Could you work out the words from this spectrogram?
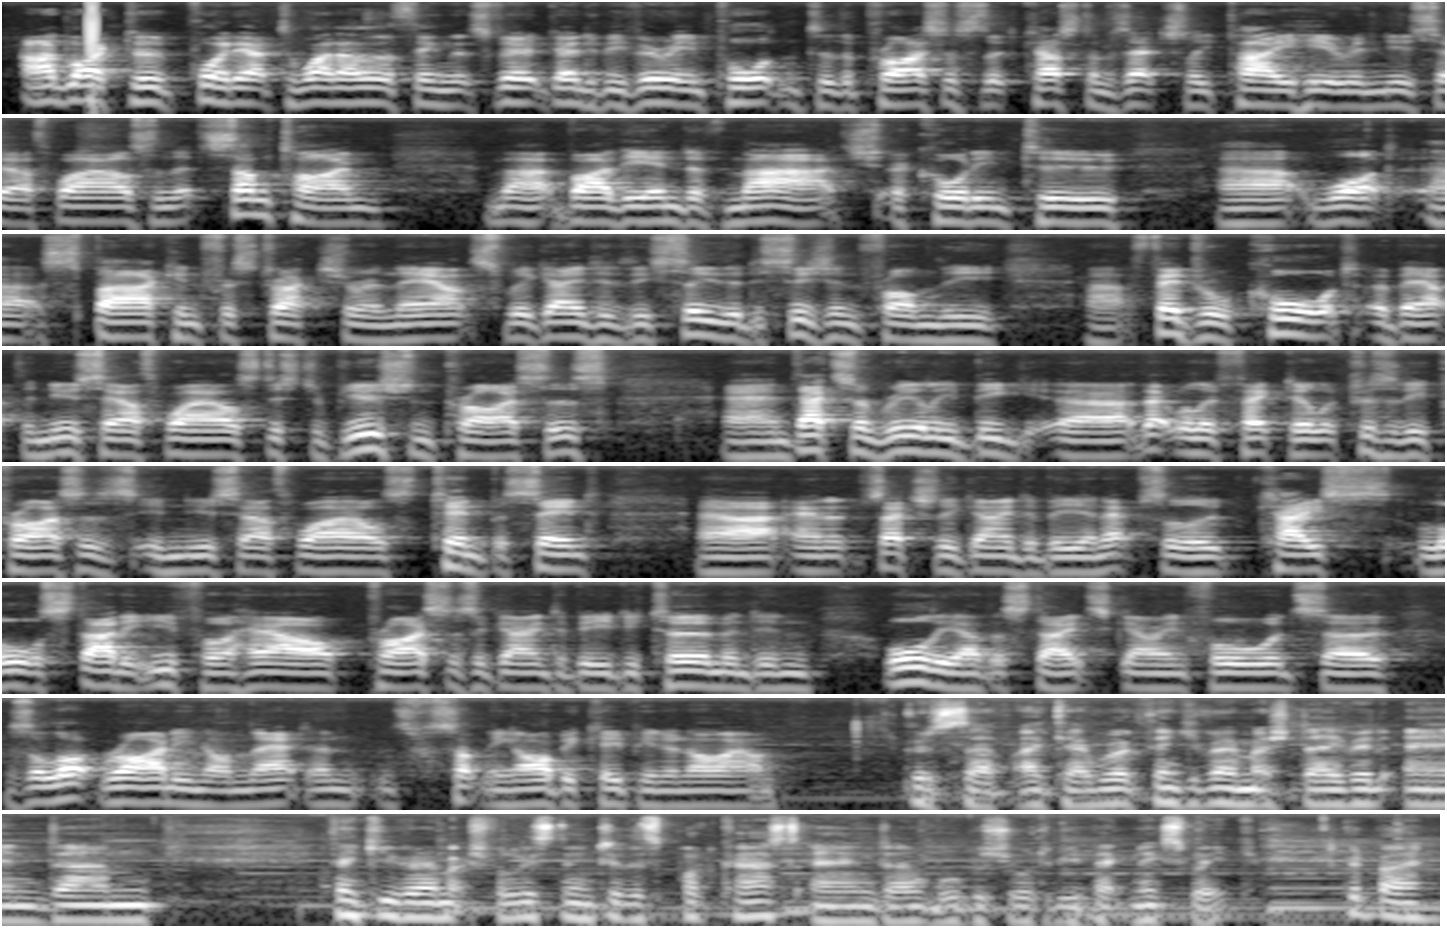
I'd like to point out to one other thing that's very, going to be very important to the prices that customers actually pay here in New South Wales, and that sometime uh, by the end of March, according to uh, what uh, Spark Infrastructure announced, we're going to see the decision from the uh, federal court about the New South Wales distribution prices, and that's a really big. Uh, that will affect electricity prices in New South Wales 10%. Uh, and it's actually going to be an absolute case law study for how prices are going to be determined in all the other states going forward. So there's a lot riding on that, and it's something I'll be keeping an eye on. Good stuff. Okay, well, thank you very much, David, and um, thank you very much for listening to this podcast. And uh, we'll be sure to be back next week. Goodbye.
